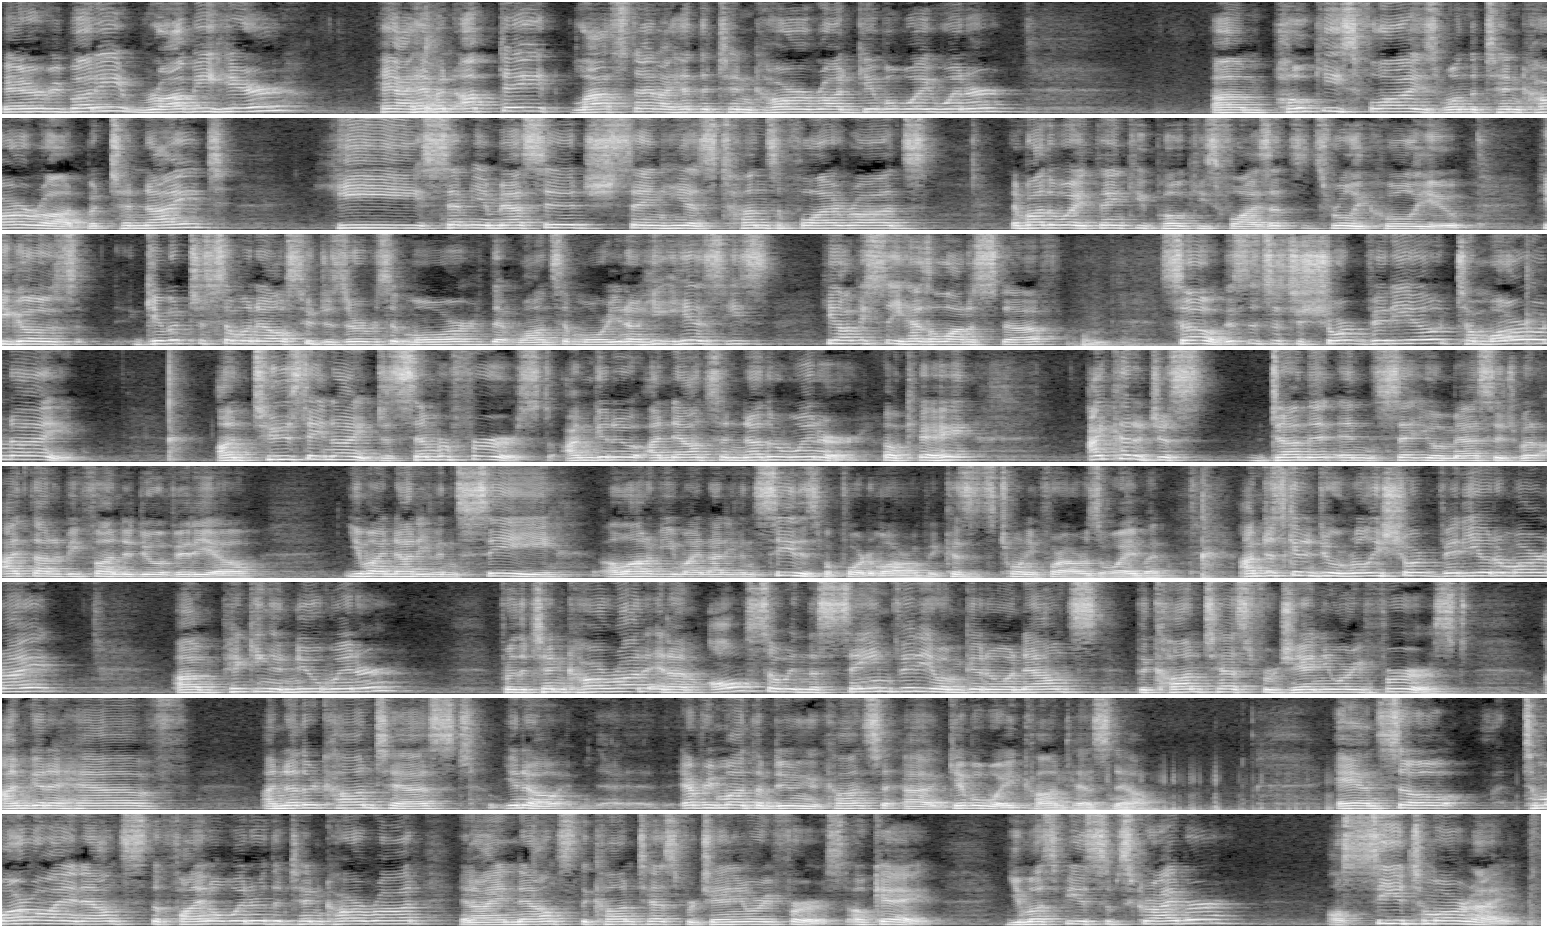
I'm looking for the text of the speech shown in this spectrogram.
Hey everybody, Robbie here. Hey, I have an update. Last night I had the Tenkara Rod giveaway winner. Um, Pokey's Flies won the Tenkara Rod, but tonight he sent me a message saying he has tons of fly rods. And by the way, thank you, Pokey's Flies. That's it's really cool of you. He goes, give it to someone else who deserves it more, that wants it more. You know, he, he has he's he obviously has a lot of stuff. So this is just a short video. Tomorrow night, on Tuesday night, December 1st, I'm going to announce another winner, okay? I could have just done it and sent you a message, but I thought it'd be fun to do a video. You might not even see, a lot of you might not even see this before tomorrow because it's 24 hours away, but I'm just going to do a really short video tomorrow night picking a new winner for the Tenkara Rod, and I'm also in the same video, I'm going to announce the contest for January 1st. I'm going to have another contest. You know, every month I'm doing a constant uh, giveaway contest now. And so tomorrow I announce the final winner of the Tenkara Rod, and I announce the contest for January 1st. Okay, you must be a subscriber. I'll see you tomorrow night.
